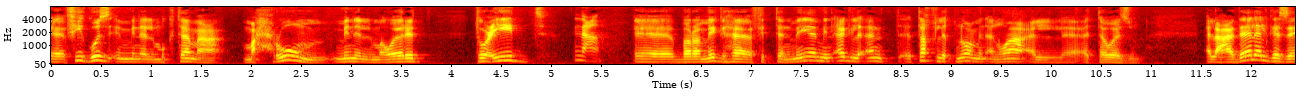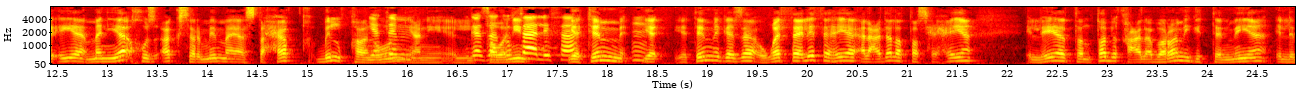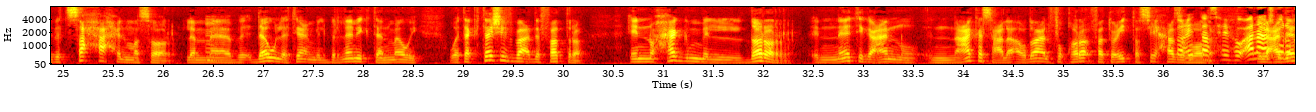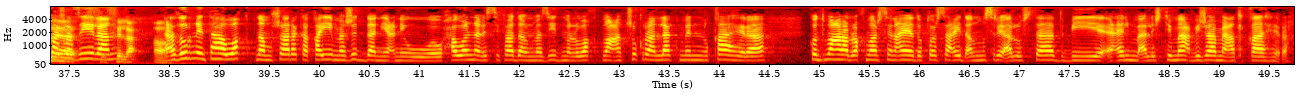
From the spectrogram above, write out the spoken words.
آه، في جزء من المجتمع محروم من الموارد تعيد نعم. برامجها في التنمية من أجل أن تخلق نوع من أنواع ال- التوازن. العدالة الجزائية من يأخذ أكثر مما يستحق بالقانون يتم يعني القوانين الثالثة يتم يتم جزاؤه والثالثة هي العدالة التصحيحية اللي هي تنطبق على برامج التنمية اللي بتصحح المسار. لما دولة تعمل برنامج تنموي وتكتشف بعد فترة إنه حجم الضرر الناتج عنه انعكس على أوضاع الفقراء فتعيد تصحيح هذا تعيد الوضع. تصحيحه. أنا أشكرك جزيلا في- الع- آه. أعذرني انتهى وقتنا. مشاركة قيمة جدا يعني وحاولنا الاستفادة من مزيد من الوقت معك. شكرا لك من القاهرة. كنت معنا بالاقمار الصناعيه دكتور سعيد المصري الأستاذ بعلم الاجتماع بجامعة القاهرة.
